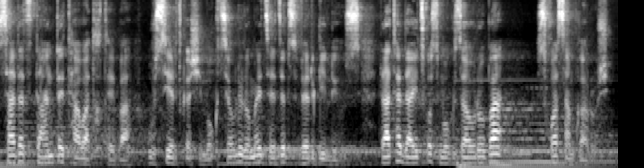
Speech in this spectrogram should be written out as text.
სადაც დანტე თავად ხდება უსიერთყეში მოქცეული, რომელიც ეძებს ვერგილიუსს, რათა დაიწყოს მოგზაურობა სხვა სამყაროში.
